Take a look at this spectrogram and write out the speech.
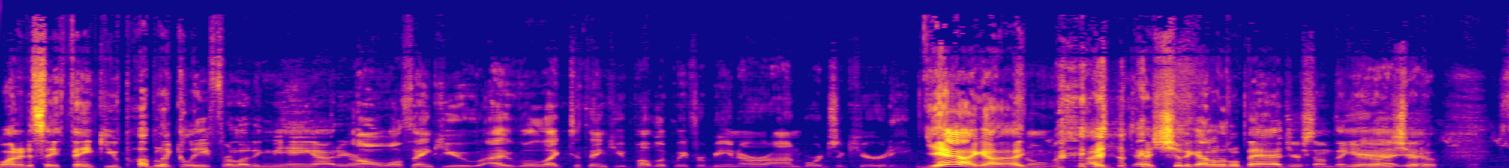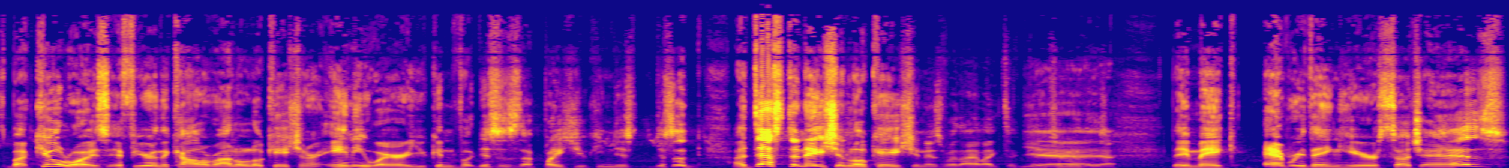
Wanted to say thank you publicly for letting me hang out here. Oh well, thank you. I will like to thank you publicly for being our onboard security. Yeah, I got. I, I, I should have got a little badge or something. I Yeah, really should yeah. have. But Kilroy's, if you're in the Colorado location or anywhere, you can. This is a place you can just just a, a destination location is what I like to Yeah, yeah. They make everything here, such as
